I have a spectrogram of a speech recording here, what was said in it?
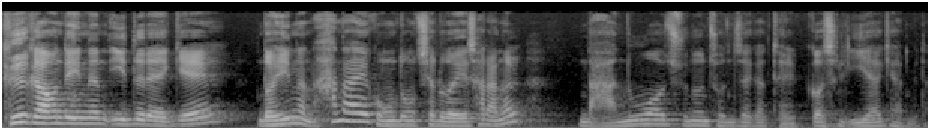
그 가운데 있는 이들에게 너희는 하나의 공동체로 너희 사랑을 나누어 주는 존재가 될 것을 이야기합니다.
